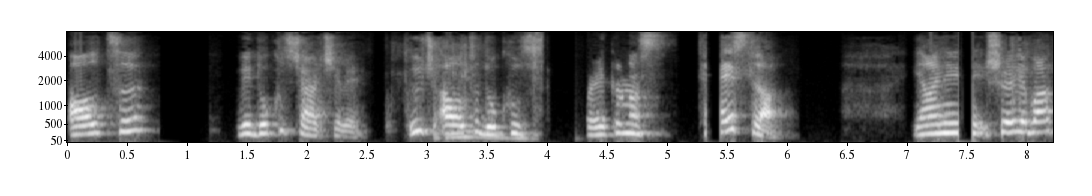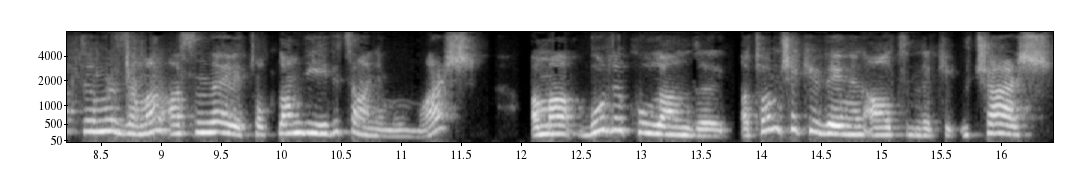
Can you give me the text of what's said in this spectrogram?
6 ve 9 çerçeve. 3, 6, 9 frekans. Tesla. Yani şöyle baktığımız zaman aslında evet toplamda 7 tane mum var. Ama burada kullandığı atom çekirdeğinin altındaki üçer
